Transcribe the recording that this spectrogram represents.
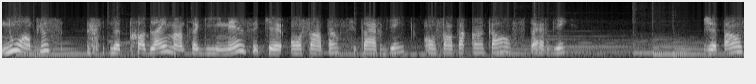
Nous, en plus, notre problème, entre guillemets, c'est qu'on s'entend super bien. On s'entend encore super bien. Je pense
